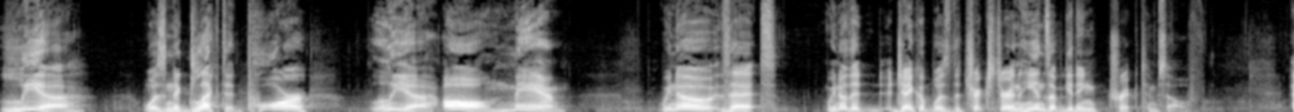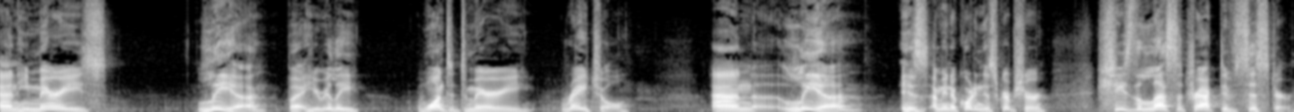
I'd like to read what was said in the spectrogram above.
Leah was neglected. Poor Leah. Oh, man. We know that. We know that Jacob was the trickster and he ends up getting tricked himself and he marries Leah, but he really wanted to marry Rachel. And uh, Leah is, I mean, according to scripture, she's the less attractive sister.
